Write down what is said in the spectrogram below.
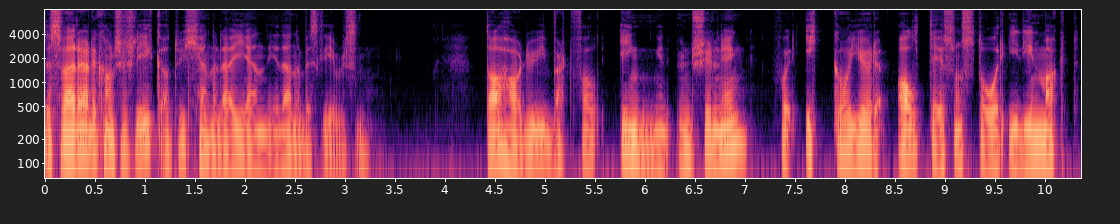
Dessverre er det kanskje slik at du kjenner deg igjen i denne beskrivelsen. Da har du i hvert fall ingen unnskyldning for ikke å gjøre alt det som står i din makt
